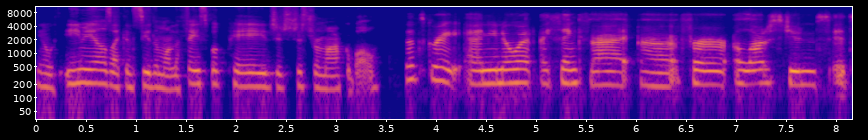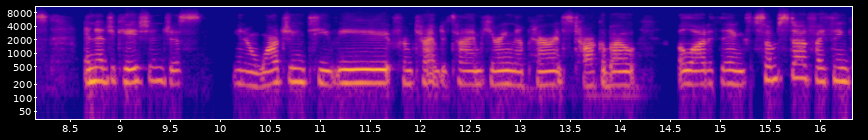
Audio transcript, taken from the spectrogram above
you know, with emails. I can see them on the Facebook page. It's just remarkable. That's great. And you know what? I think that uh, for a lot of students, it's in education, just, you know, watching TV from time to time, hearing their parents talk about a lot of things. Some stuff I think,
